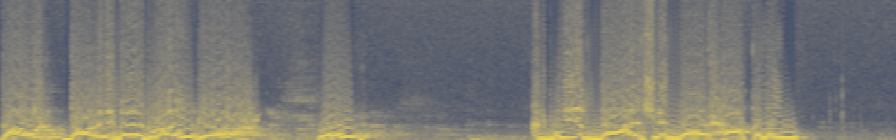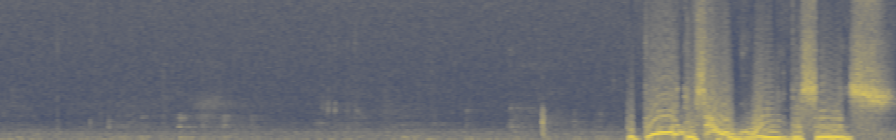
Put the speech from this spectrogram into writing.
That would, that, amen, right? Yeah, right? Could we imagine that happening? That is how great this is.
